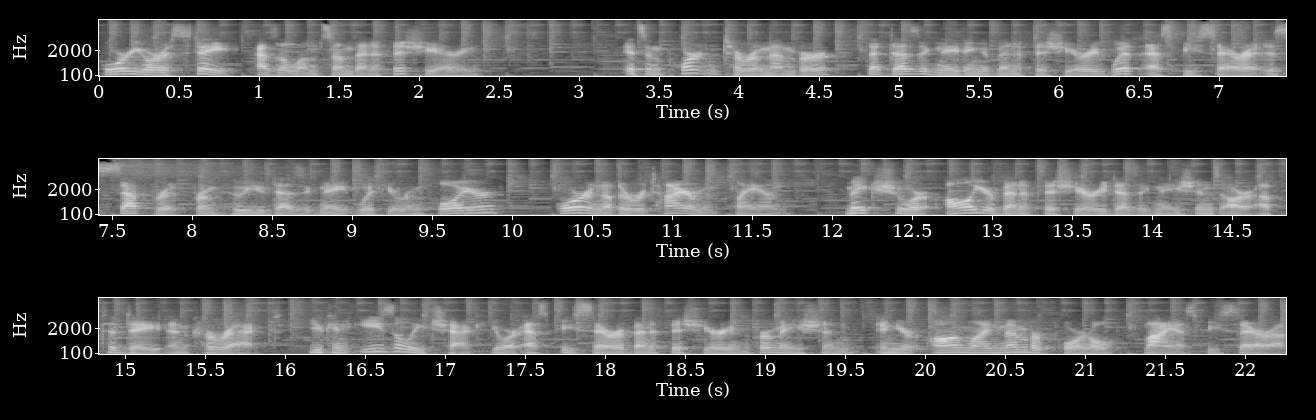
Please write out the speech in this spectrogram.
or your estate as a lump sum beneficiary. It's important to remember that designating a beneficiary with SB is separate from who you designate with your employer or another retirement plan. Make sure all your beneficiary designations are up to date and correct. You can easily check your SB beneficiary information in your online member portal, MySBCERA.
